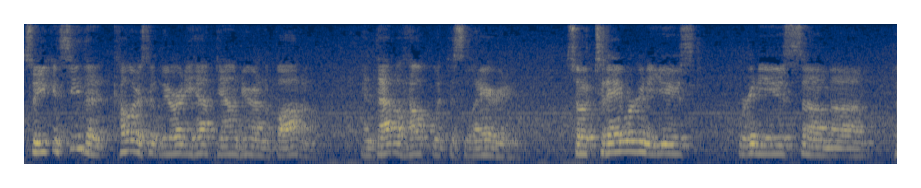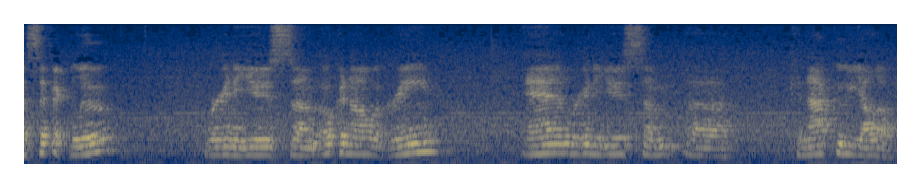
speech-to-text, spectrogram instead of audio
So you can see the colors that we already have down here on the bottom and that'll help with this layering. So today we're going to use we're going to use some uh, Pacific Blue, we're going to use some Okinawa Green, and we're going to use some uh, Kanaku Yellow.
